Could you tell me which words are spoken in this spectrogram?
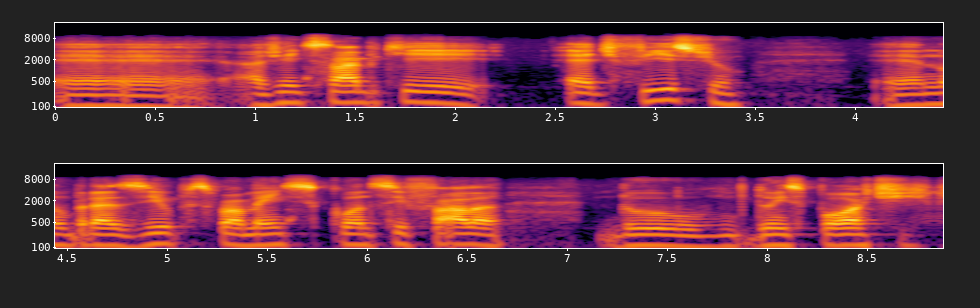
É, a gente sabe que é difícil é, no Brasil, principalmente quando se fala do, do esporte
